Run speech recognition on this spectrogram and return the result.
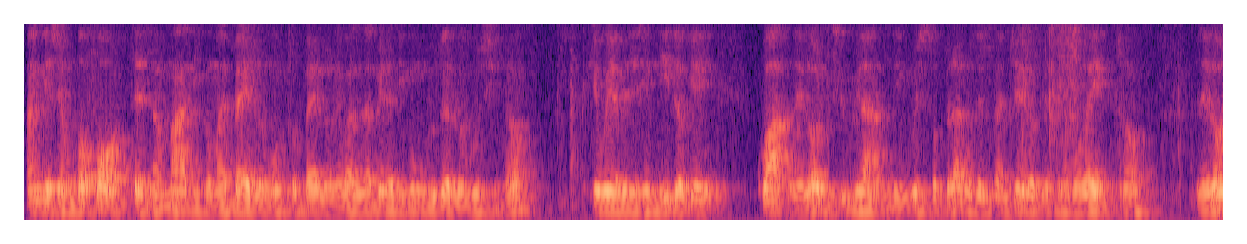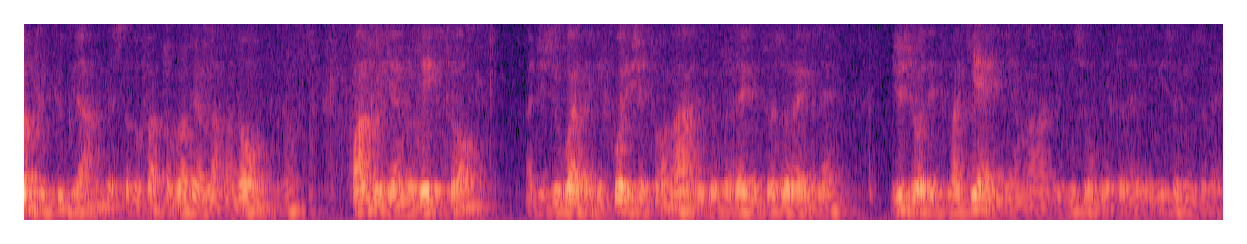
anche se è un po' forte, drammatico, ma è bello, molto bello, ne vale la pena di concluderlo così, no? Perché voi avete sentito che qua l'elogio più grande in questo brano del Vangelo che abbiamo letto, l'elogio più grande è stato fatto proprio alla Madonna, no? quando gli hanno detto a Gesù guarda che fuori c'è tua madre, tuoi fratelli e tue sorelle, Gesù ha detto ma chi è mia madre? Chi sono i miei fratelli? Chi sono i miei sorelle?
